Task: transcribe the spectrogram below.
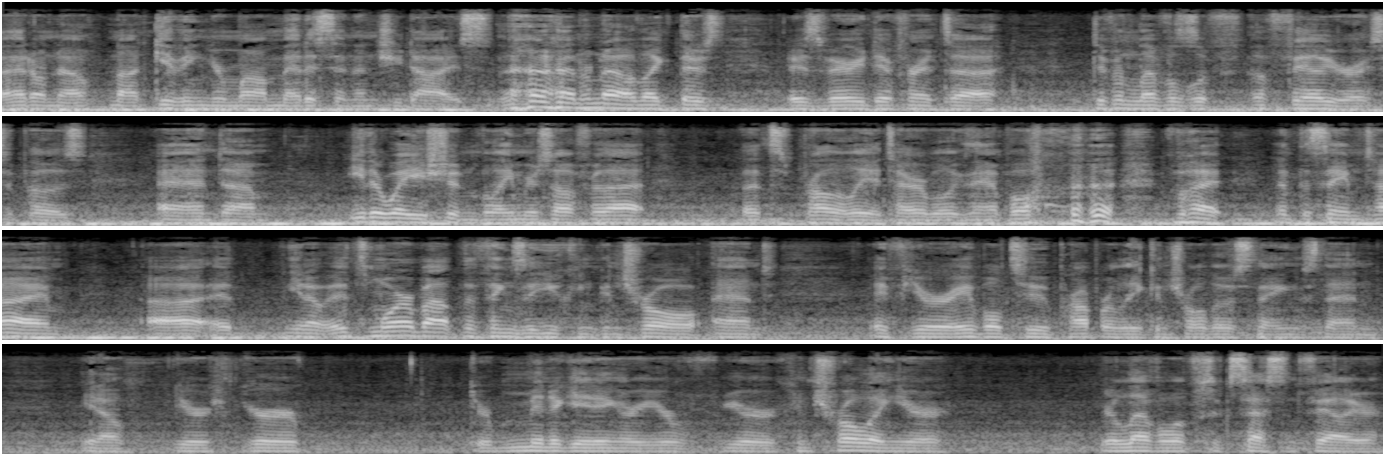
I don't know, not giving your mom medicine and she dies. I don't know. Like, there's there's very different uh, different levels of, of failure, I suppose. And um, either way, you shouldn't blame yourself for that. That's probably a terrible example, but at the same time, uh, it, you know, it's more about the things that you can control, and if you're able to properly control those things, then you know you're you're you're mitigating or you're you're controlling your your level of success and failure.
